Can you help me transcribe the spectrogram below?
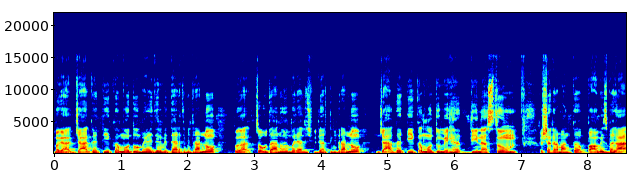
बघा जागतिक मधुमेह दिन विद्यार्थी मित्रांनो बघा चौदा नोव्हेंबर या दिवशी विद्यार्थी मित्रांनो जागतिक मधुमेह दिन असतो. प्रश्न क्रमांक बावीस बघा.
